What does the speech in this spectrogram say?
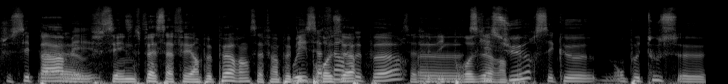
Je sais pas, Euh, mais c'est une espèce, ça fait un peu peur, hein, ça fait un peu Oui, Big ça Brother. fait un peu peur. Ça fait Big Euh, Brother Ce un qui est sûr, c'est que on peut tous euh,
